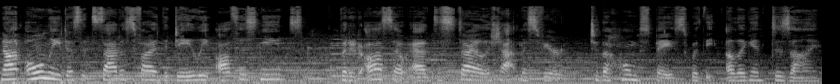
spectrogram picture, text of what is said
Not only does it satisfy the daily office needs, but it also adds a stylish atmosphere to the home space with the elegant design.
